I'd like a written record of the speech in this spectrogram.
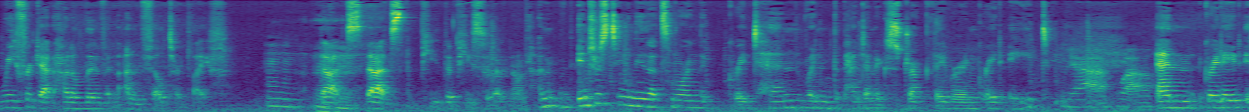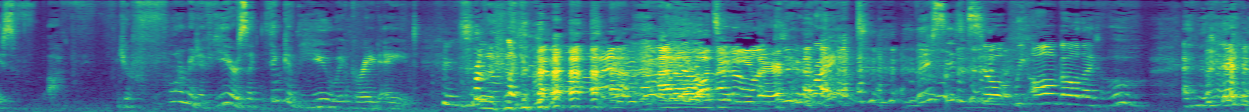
we forget how to live an unfiltered life. Mhm. That's Mhm. that's the piece, the piece that I've known. I'm interestingly that's more in the grade ten when the pandemic struck. They were in grade eight, Yeah. Wow. and grade eight is a your formative years. Like think of you in grade eight. like, I don't want to I don't want either. to. right? this is so we all go like, oh, and then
